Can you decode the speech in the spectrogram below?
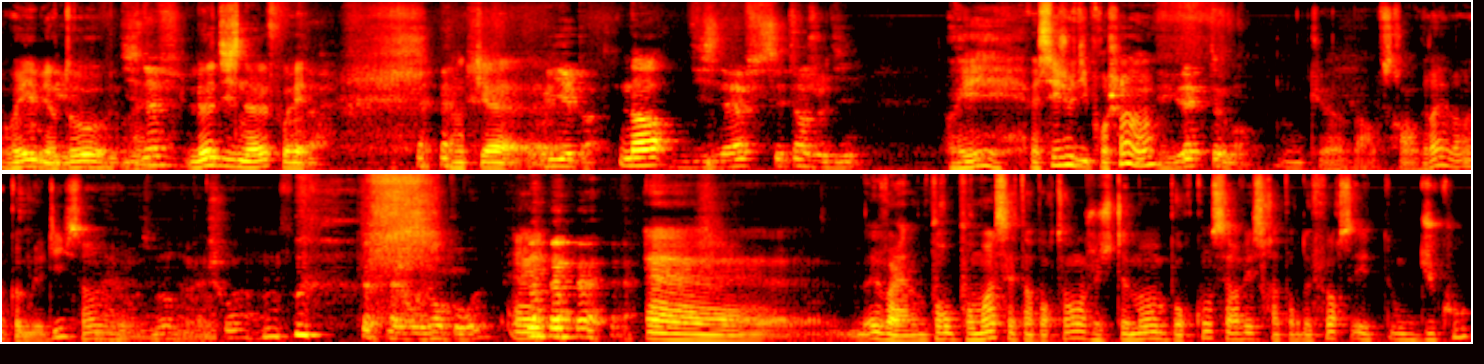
Oui, bientôt. Le 19 Le 19, oui. Donc, euh, N'oubliez pas. Non. 19, c'est un jeudi. Oui, bah, c'est jeudi prochain. Hein. Exactement. Donc euh, bah, on sera en grève, hein, comme le 10. Hein. Malheureusement, on n'a pas le choix. Malheureusement pour eux. euh, voilà, pour, pour moi c'est important justement pour conserver ce rapport de force et donc du coup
